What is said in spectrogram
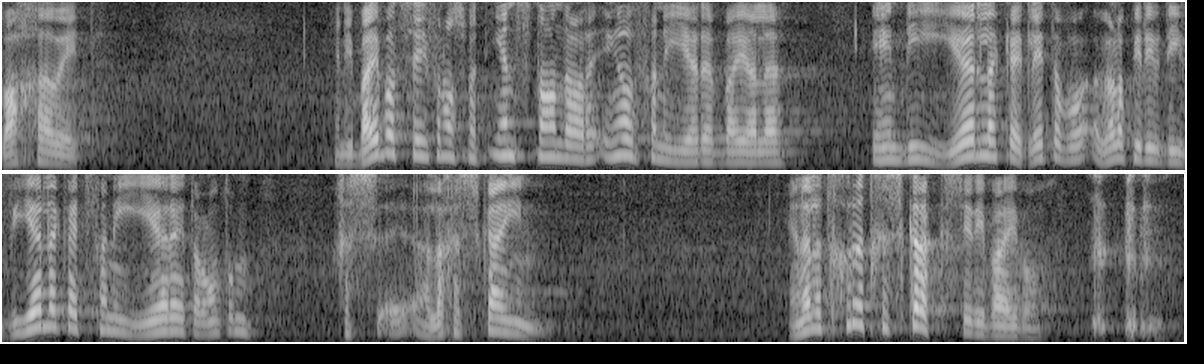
wag gehou het. En die Bybel sê van ons met een staan daar 'n engel van die Here by hulle en die heerlikheid, let op wel op hierdie die weerlikheid van die Here het rondom ges, hulle geskyn. En hulle het groot geskrik, sê die Bybel.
